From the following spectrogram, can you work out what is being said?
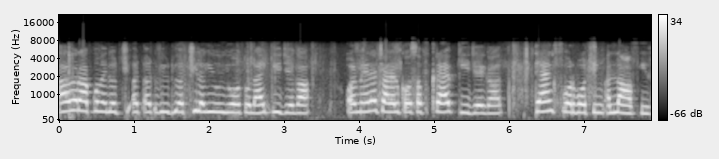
اگر آپ کو میری ویڈیو اچھی لگی ہوئی ہو تو لائک کیجیے گا اور میرے چینل کو سبسکرائب کیجیے گا۔ تھینکس فار واچنگ اللہ حافظ۔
